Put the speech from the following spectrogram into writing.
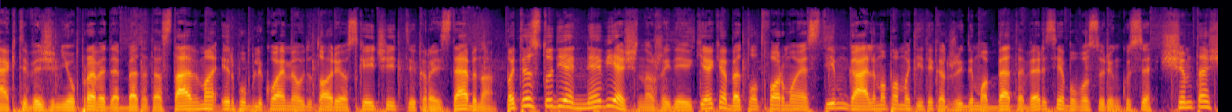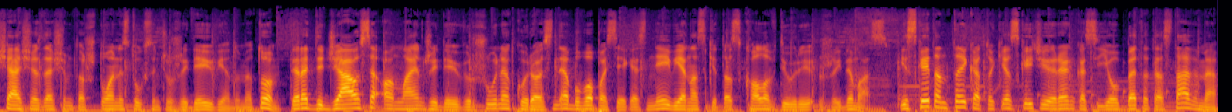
Activision jau pravedė beta testavimą ir publikuojami auditorijos skaičiai tikrai stebina. Pati studija neviešina žaidėjų kiekio, bet platformoje Steam galima pamatyti, kad žaidimo beta versija buvo surinkusi 168 tūkstančių žaidėjų vienu metu. Tai yra didžiausia online žaidėjų viršūnė, kurios nebuvo pasiekęs nei vienas kitas Call of Duty žaidimas. Įskaitant tai, kad tokie skaičiai renkasi jau beta testavime,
